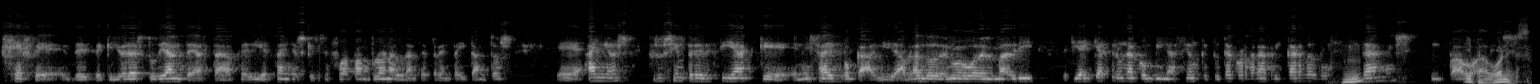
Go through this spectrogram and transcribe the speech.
jefe desde que yo era estudiante hasta hace 10 años que se fue a Pamplona durante treinta y tantos eh, años. Jesús siempre decía que en esa época, y hablando de nuevo del Madrid, decía hay que hacer una combinación que tú te acordarás, Ricardo, de Zidanes y Pavones.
